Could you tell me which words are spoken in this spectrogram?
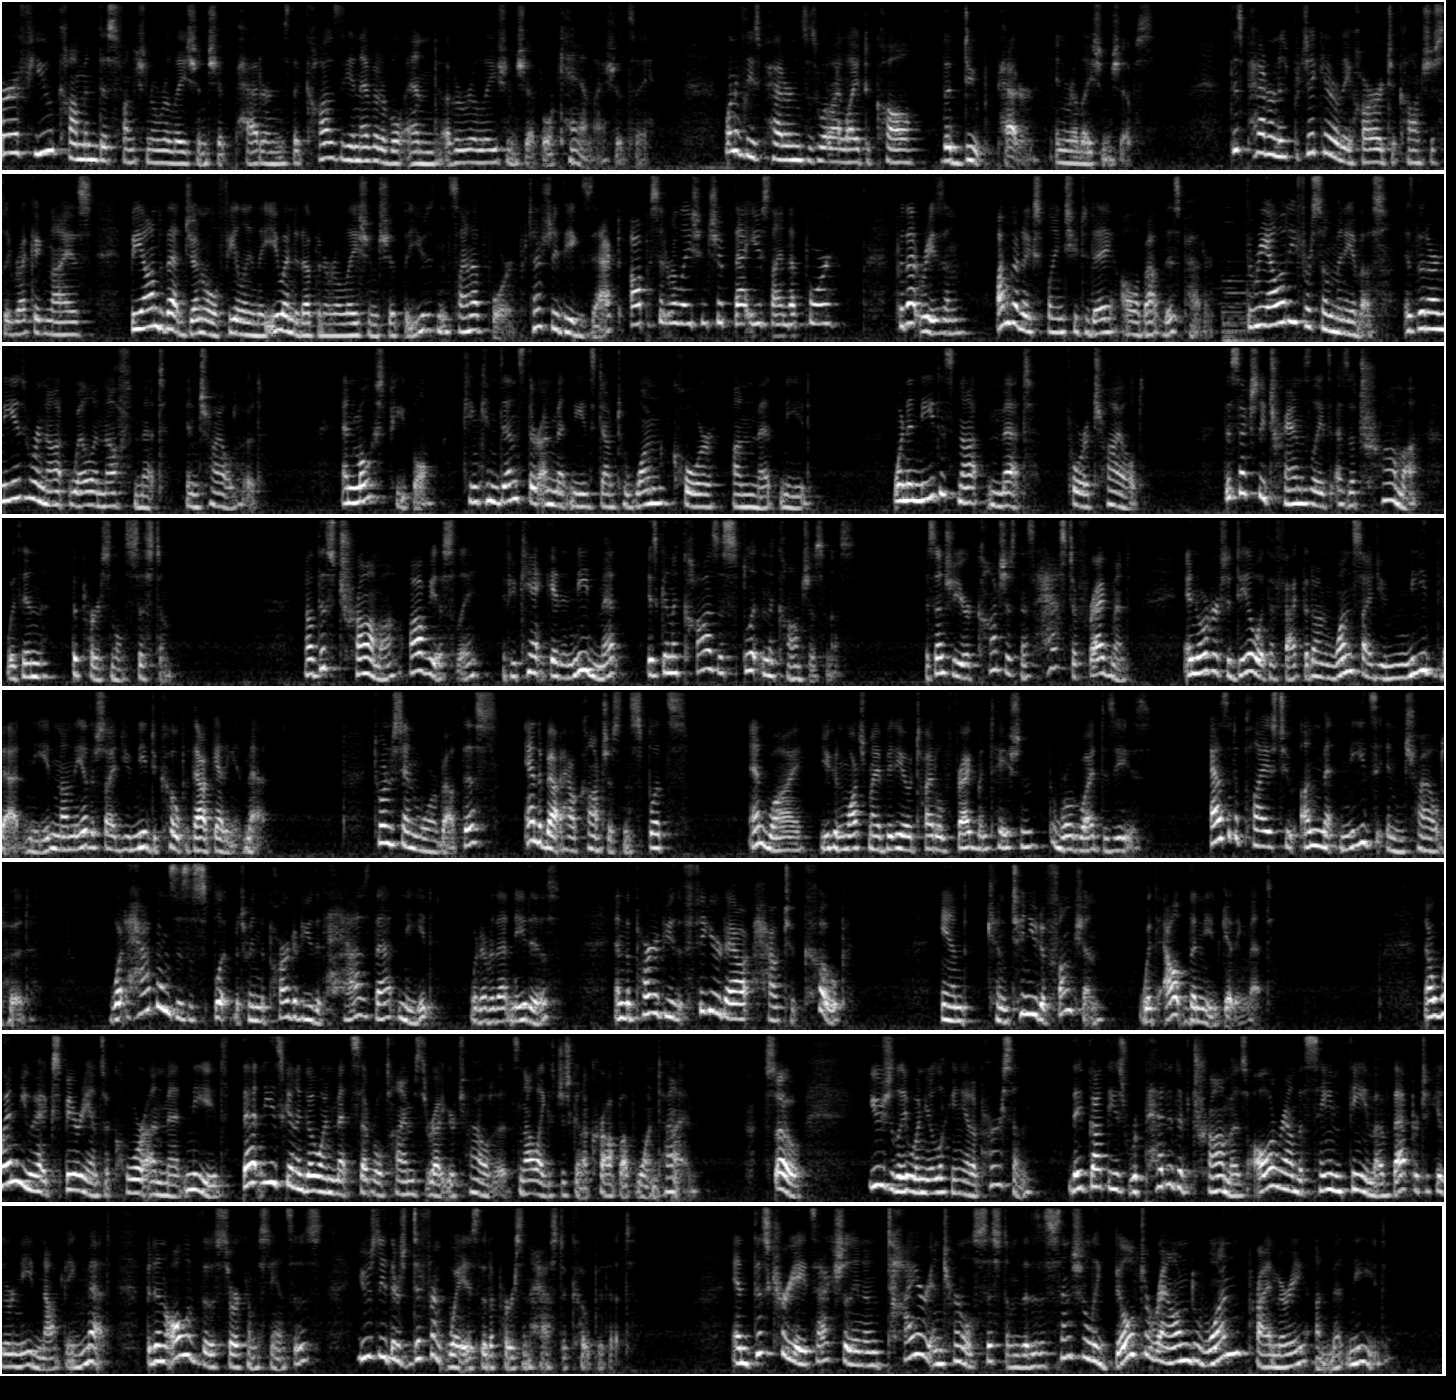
There are a few common dysfunctional relationship patterns that cause the inevitable end of a relationship, or can, I should say. One of these patterns is what I like to call the dupe pattern in relationships. This pattern is particularly hard to consciously recognize beyond that general feeling that you ended up in a relationship that you didn't sign up for, potentially the exact opposite relationship that you signed up for. For that reason, I'm going to explain to you today all about this pattern. The reality for so many of us is that our needs were not well enough met in childhood. And most people can condense their unmet needs down to one core unmet need. When a need is not met for a child, this actually translates as a trauma within the personal system. Now, this trauma, obviously, if you can't get a need met, is going to cause a split in the consciousness. Essentially, your consciousness has to fragment in order to deal with the fact that on one side you need that need, and on the other side you need to cope without getting it met. To understand more about this, and about how consciousness splits, and why, you can watch my video titled Fragmentation The Worldwide Disease. As it applies to unmet needs in childhood, what happens is a split between the part of you that has that need, whatever that need is, and the part of you that figured out how to cope and continue to function without the need getting met. Now, when you experience a core unmet need, that need's going to go unmet several times throughout your childhood. It's not like it's just going to crop up one time. So, usually when you're looking at a person, they've got these repetitive traumas all around the same theme of that particular need not being met. But in all of those circumstances, usually there's different ways that a person has to cope with it. And this creates actually an entire internal system that is essentially built around one primary unmet need.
